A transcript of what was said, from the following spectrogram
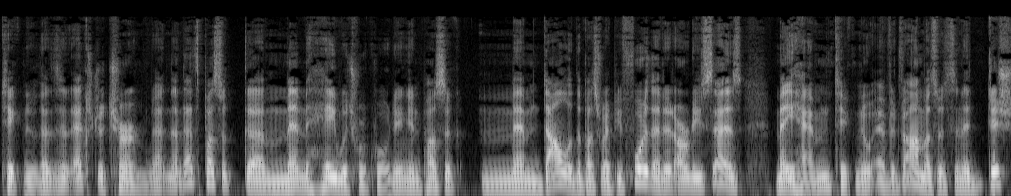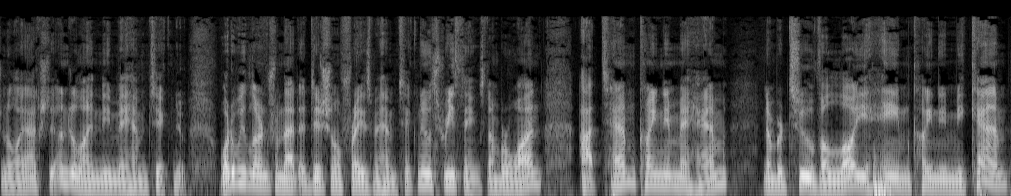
tiknu. That's an extra term. Now that's pasuk uh, mem hey, which we're quoting, and pasuk mem dala, the pasuk right before that, it already says mehem tiknu evid v'ama. So it's an additional. I actually underlined the mehem tiknu. What do we learn from that additional phrase mehem tiknu? Three things. Number one, atem kainim mehem. Number two, v'loy heim kainim mikem.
